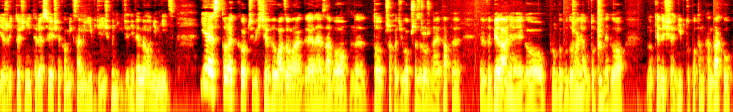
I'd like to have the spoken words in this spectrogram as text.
jeżeli ktoś nie interesuje się komiksami, nie widzieliśmy nigdzie. Nie wiemy o nim nic. Jest to lekko oczywiście wyładzona geneza, bo y, to przechodziło przez różne etapy wybielania jego próby budowania utopijnego, no kiedyś Egiptu, potem Kandaku.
